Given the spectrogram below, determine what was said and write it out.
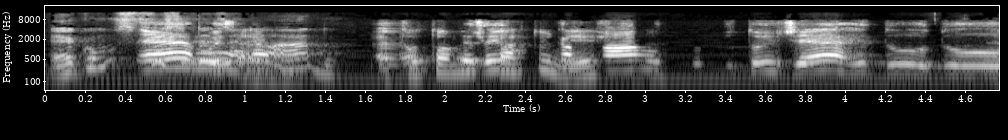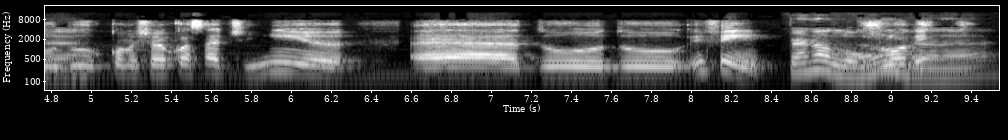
né? É como se fosse É, um desenho é. animado. É totalmente desenho cartunesco, pica-pau, né? Do, do Tom Jerry, do, do, É. do Como Chama Coçadinha, é, do, do. Enfim. Perna longa, né?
